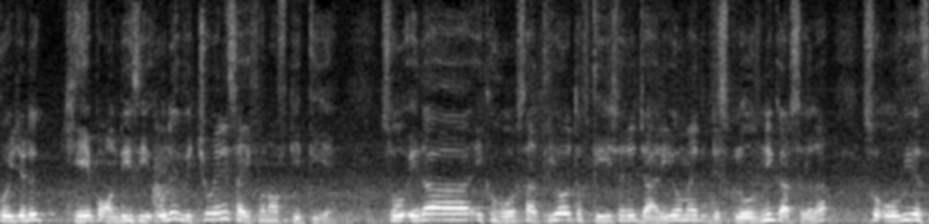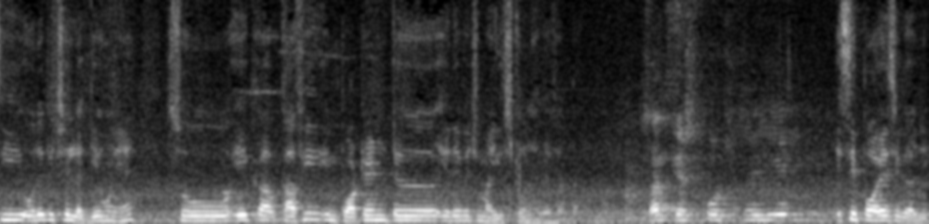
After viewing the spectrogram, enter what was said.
ਕੋਈ ਜਿਹੜੇ ਖੇਪ ਆਉਂਦੀ ਸੀ ਉਹਦੇ ਵਿੱਚੋਂ ਇਹਨੇ ਸਾਈਫਨ ਆਫ ਕੀਤੀ ਹੈ। ਸੋ ਇਹਦਾ ਇੱਕ ਹੋਰ ਸਾਥੀ ਹੈ ਉਹ ਤਫਤੀਸ਼ ਅਜੇ ਜਾਰੀ ਹੈ ਮੈਂ ਡਿਸਕਲੋਜ਼ ਨਹੀਂ ਕਰ ਸਕਦਾ। ਸੋ ਉਹ ਵੀ ਅਸੀਂ ਉਹਦੇ ਪਿੱਛੇ ਲੱਗੇ ਹੋਏ ਹਾਂ। ਸੋ ਇਹ ਕਾਫੀ ਇੰਪੋਰਟੈਂਟ ਇਹਦੇ ਵਿੱਚ ਮਾਈਲਸਟੋਨ ਹੈਗਾ ਸਾਡਾ। ਸਰ ਕਿਸ ਪੋਸਟ ਤੇ ਇਹ? ਇਸੇ ਪੋਏ ਸੀਗਾ ਜੀ।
